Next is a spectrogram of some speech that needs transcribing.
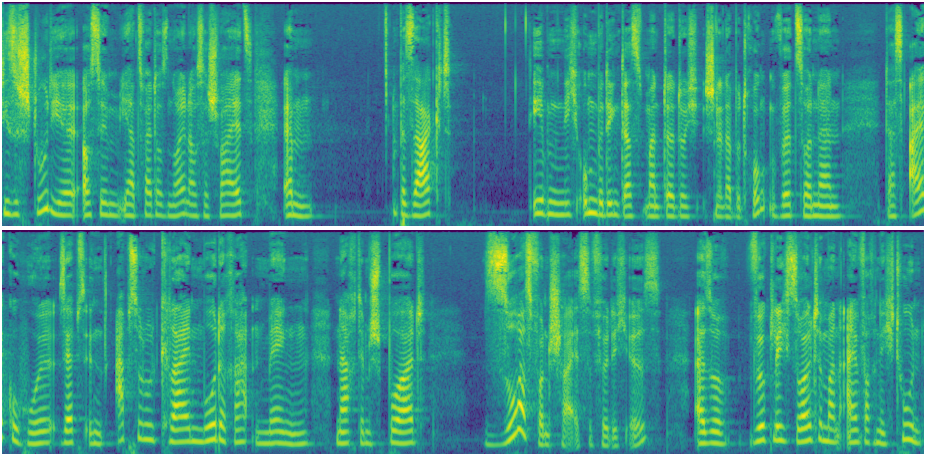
Diese Studie aus dem Jahr 2009 aus der Schweiz ähm, besagt eben nicht unbedingt, dass man dadurch schneller betrunken wird, sondern dass Alkohol selbst in absolut kleinen, moderaten Mengen nach dem Sport sowas von Scheiße für dich ist. Also wirklich sollte man einfach nicht tun,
